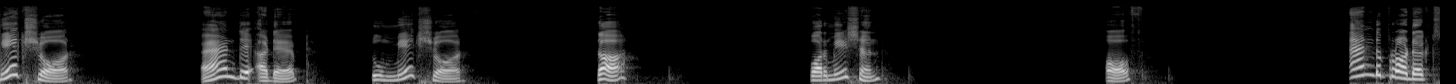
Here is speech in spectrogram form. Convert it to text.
make sure and they adapt to make sure the formation of end products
